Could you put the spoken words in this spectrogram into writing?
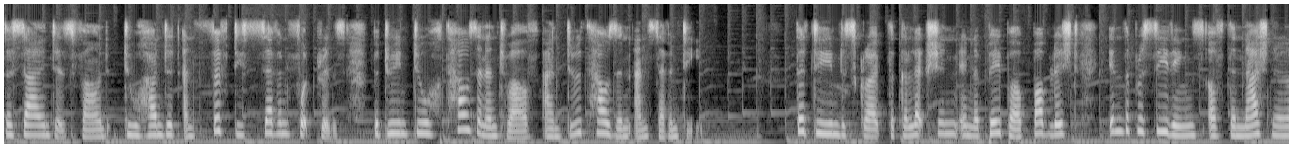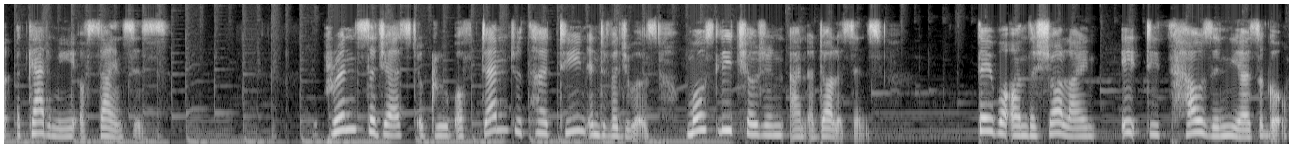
the scientists found 257 footprints between 2012 and 2017. The team described the collection in a paper published in the Proceedings of the National Academy of Sciences. The prints suggest a group of 10 to 13 individuals, mostly children and adolescents. They were on the shoreline 80,000 years ago.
